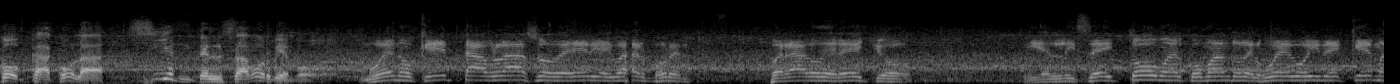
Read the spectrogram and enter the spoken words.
Coca-Cola. Siente el sabor, viejo. Bueno, qué tablazo de Eria Ibar por el prado derecho. Y el Licey toma el comando del juego y de qué manera.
